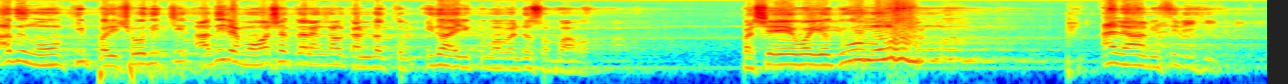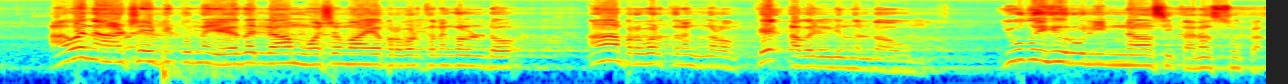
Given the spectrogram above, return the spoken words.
അത് നോക്കി പരിശോധിച്ച് അതിലെ മോശത്തരങ്ങൾ കണ്ടെത്തും. ഇതായിരിക്കും അവന്റെ സ്വഭാവം. പക്ഷേ അലാമിസിലിഹി അലാ മിസ്ലിഹി. അവൻ ആക്ഷേപിക്കുന്ന ഏതെല്ലാം മോശമായ പ്രവർത്തനങ്ങളുണ്ടോ ആ പ്രവർത്തനങ്ങളൊക്കെ അവരിൽ നിന്നുണ്ടാവും. യുദ്ഹിറുലിന്നാസി തനസുക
